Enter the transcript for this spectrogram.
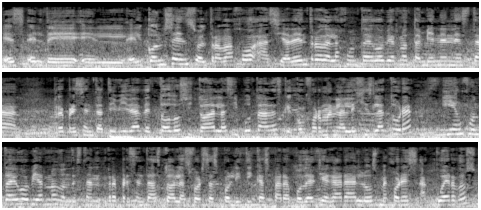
es el de el, el consenso, el trabajo hacia adentro de la Junta de Gobierno, también en esta representatividad de todos y todas las diputadas que conforman la legislatura y en Junta de Gobierno donde están representadas todas las fuerzas políticas para poder llegar a los mejores acuerdos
